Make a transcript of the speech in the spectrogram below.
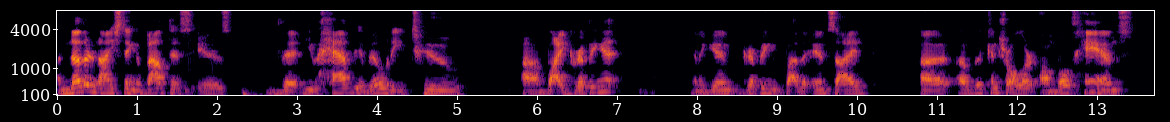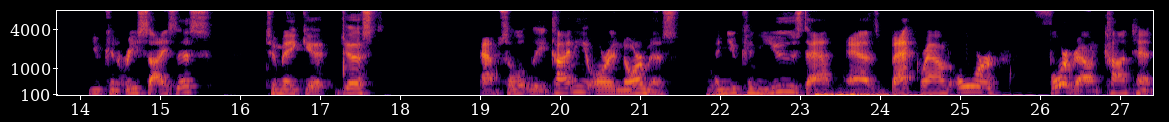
another nice thing about this is that you have the ability to uh, by gripping it and again gripping by the inside uh, of the controller on both hands you can resize this to make it just absolutely tiny or enormous and you can use that as background or foreground content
